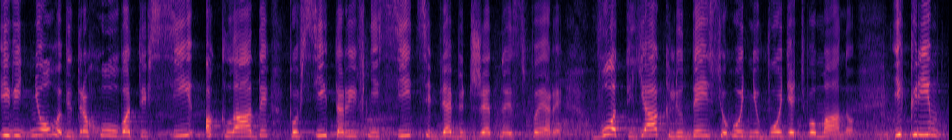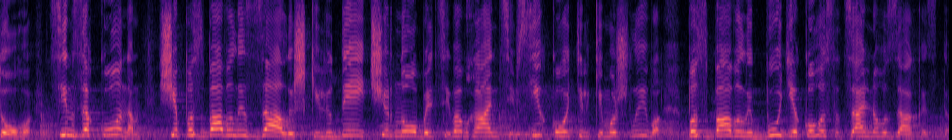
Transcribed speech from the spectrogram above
і від нього відраховувати всі оклади по всій тарифній сітці для бюджетної сфери. От як людей сьогодні вводять в оману. І крім того, цим законом ще позбавили залишки людей, чорнобильців, афганців, всіх, кого тільки можливо, позбавили будь-якого соціального захисту.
